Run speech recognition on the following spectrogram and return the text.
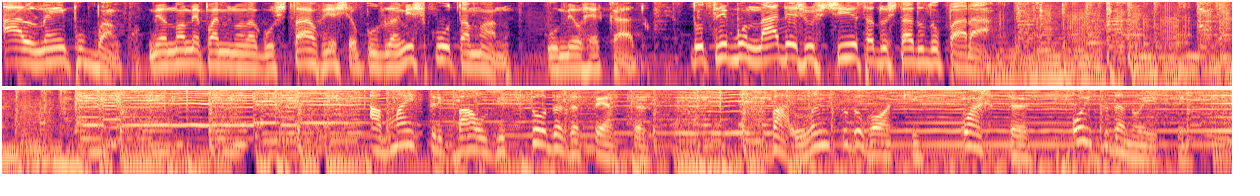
além pro banco. Meu nome é Paminona Gustavo e este é o programa Escuta, mano, o meu recado. Do Tribunal de Justiça do Estado do Pará. A mais tribal de todas as festas. Balanço do Rock. Quarta, oito da noite.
